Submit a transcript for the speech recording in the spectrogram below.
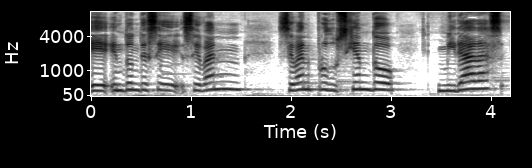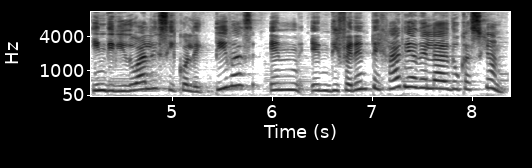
eh, en donde se, van, se van produciendo miradas individuales y colectivas en, en diferentes áreas de la educación.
